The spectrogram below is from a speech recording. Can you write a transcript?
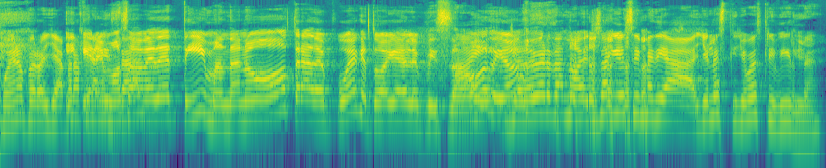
Bueno, pero ya para y queremos saber de ti. Mándanos otra después que tú hagas el episodio. yo de verdad, no, yo, yo soy media... Yo, les, yo voy a escribirle.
